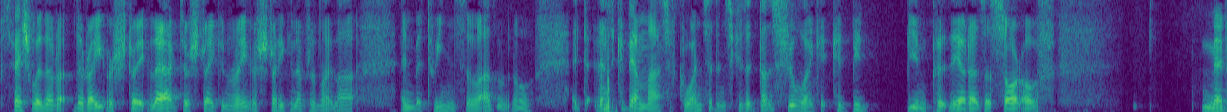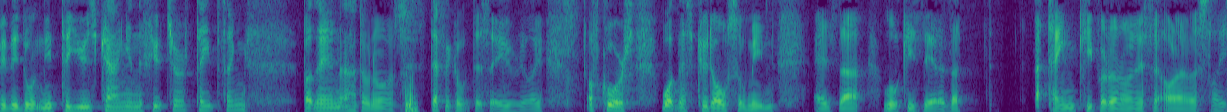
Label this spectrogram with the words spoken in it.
especially with the the writer strike, the actor strike, and writer strike, and everything like that in between. So I don't know. It, this could be a massive coincidence because it does feel like it could be being put there as a sort of maybe they don't need to use Kang in the future type thing. But then I don't know. It's difficult to say, really. Of course, what this could also mean is that Loki's there as a a timekeeper or anything, or honestly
